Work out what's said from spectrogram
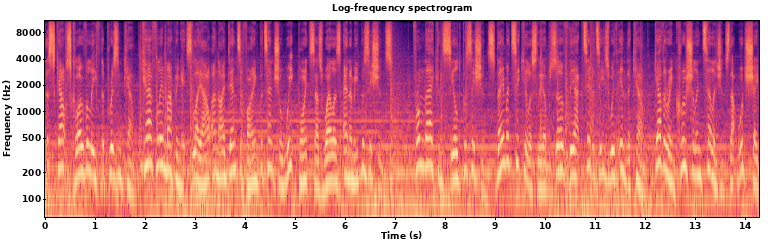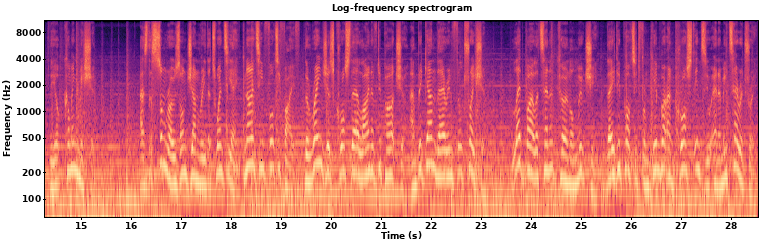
the scouts cloverleaf the prison camp, carefully mapping its layout and identifying potential weak points as well as enemy positions. From their concealed positions, they meticulously observed the activities within the camp, gathering crucial intelligence that would shape the upcoming mission. As the sun rose on January the 28, 1945, the Rangers crossed their line of departure and began their infiltration. Led by Lieutenant Colonel Mucci, they departed from Guimba and crossed into enemy territory.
